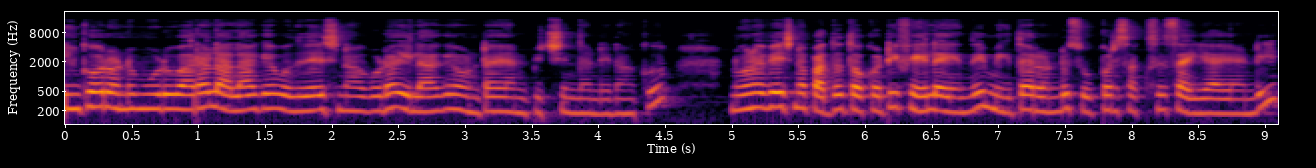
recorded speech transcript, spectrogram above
ఇంకో రెండు మూడు వారాలు అలాగే వదిలేసినా కూడా ఇలాగే ఉంటాయి అనిపించిందండి నాకు. నూనె వేసిన పద్ధతి ఒకటి ఫెయిల్ అయింది. మిగతా రెండు సూపర్ సక్సెస్ అయ్యాయండి.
